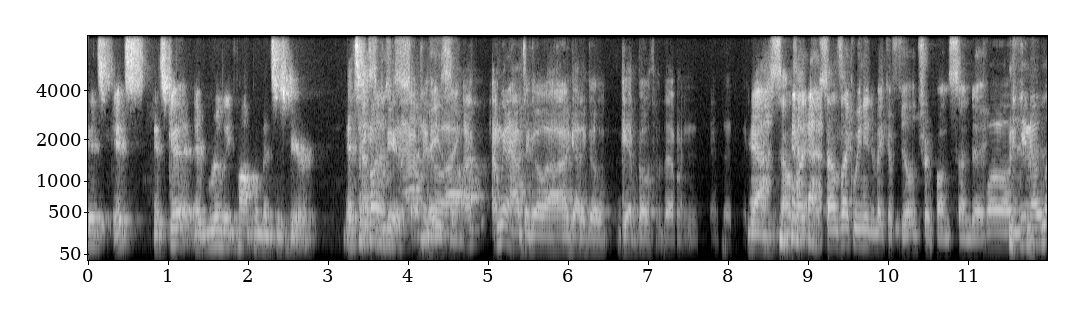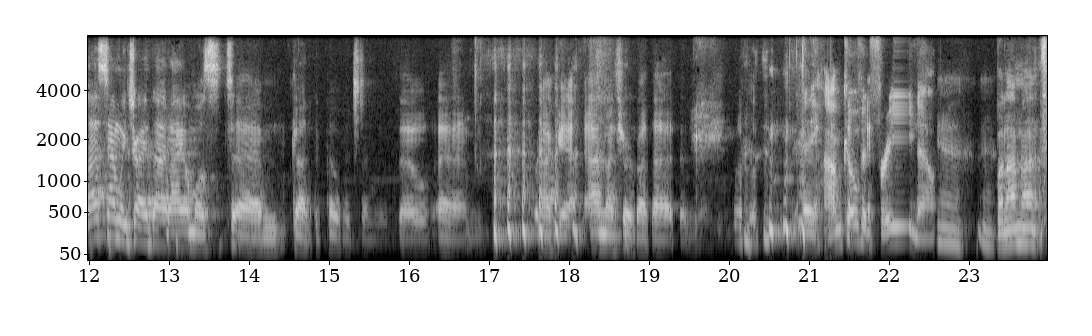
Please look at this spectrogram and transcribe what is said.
it's it's it's good. It really complements this beer. It's a fun beer. I'm gonna have to go amazing. I, am gonna have to go out. I got to go get both of them. And, and the, Yeah, Sounds like sounds like we need to make a field trip on Sunday. well, you know, last time we tried that, I almost um, got the COVID from you. So um, we're not. Gonna, I'm not sure about that. Hey, I'm COVID free now. Yeah. yeah. But I'm not.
